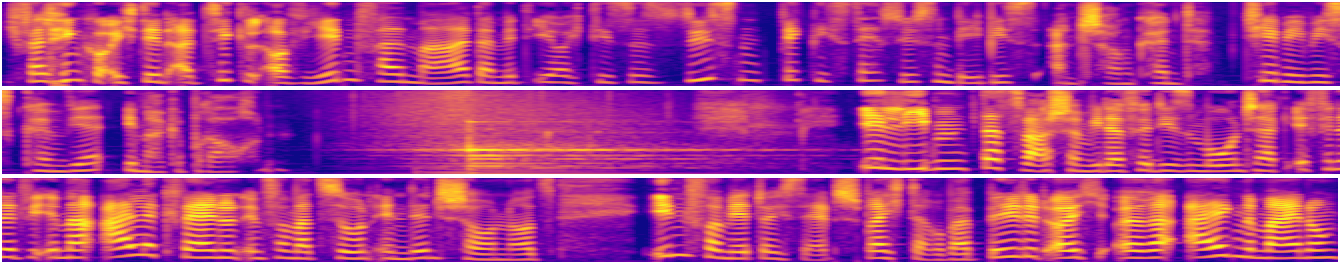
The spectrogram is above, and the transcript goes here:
Ich verlinke euch den Artikel auf jeden Fall mal, damit ihr euch diese süßen, wirklich sehr süßen Babys anschauen könnt. Tierbabys können wir immer gebrauchen. Ihr Lieben, das war schon wieder für diesen Montag. Ihr findet wie immer alle Quellen und Informationen in den Show Notes. Informiert euch selbst, sprecht darüber, bildet euch eure eigene Meinung.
